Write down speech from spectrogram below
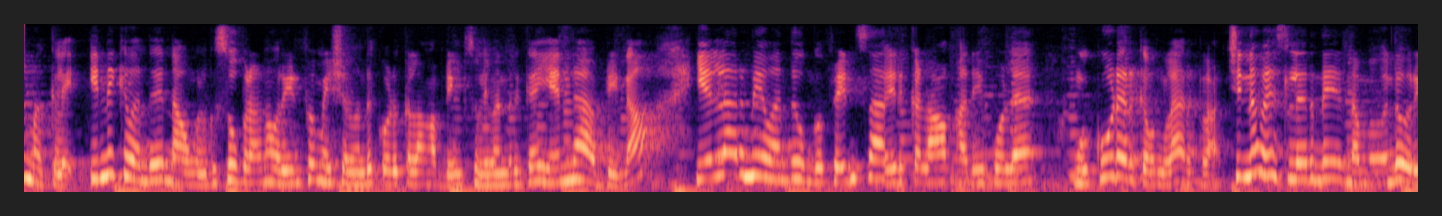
ஹாய் மக்களே இன்னைக்கு வந்து நான் உங்களுக்கு சூப்பரான ஒரு இன்ஃபர்மேஷன் வந்து கொடுக்கலாம் அப்படின்னு சொல்லி வந்திருக்கேன். என்ன அப்படின்னா எல்லாருமே வந்து உங்கள் ஃப்ரெண்ட்ஸாக இருக்கலாம் அதே போல் உங்கள் கூட இருக்கவங்களா இருக்கலாம். சின்ன வயசுலேருந்தே நம்ம வந்து ஒரு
